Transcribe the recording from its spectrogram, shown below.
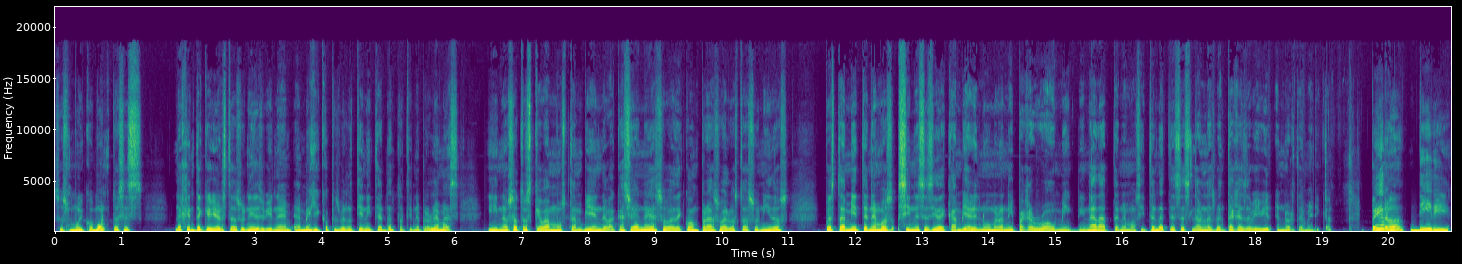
Eso es muy común. Entonces, la gente que vive en Estados Unidos y viene a México, pues bueno, tiene internet, no tiene problemas. Y nosotros que vamos también de vacaciones o de compras o algo a Estados Unidos, pues también tenemos, sin necesidad de cambiar el número ni pagar roaming ni nada, tenemos internet. Esas son las ventajas de vivir en Norteamérica. Pero Didi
